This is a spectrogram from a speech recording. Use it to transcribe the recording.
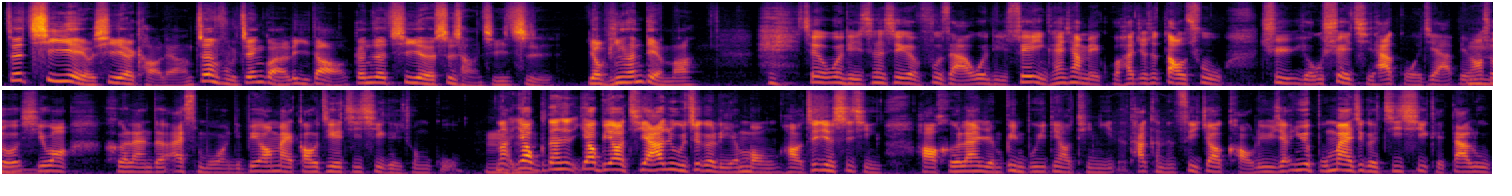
这企业有企业考量，政府监管力道跟这企业的市场机制有平衡点吗？嘿，这个问题真的是一个复杂的问题。所以你看，像美国，它就是到处去游说其他国家，比方说，希望荷兰的艾斯摩尔，你不要卖高阶机器给中国。嗯、那要不，但是要不要加入这个联盟？好，这件事情，好，荷兰人并不一定要听你的，他可能自己就要考虑一下，因为不卖这个机器给大陆，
